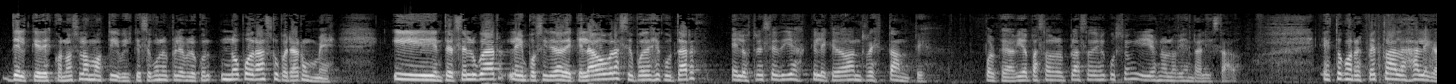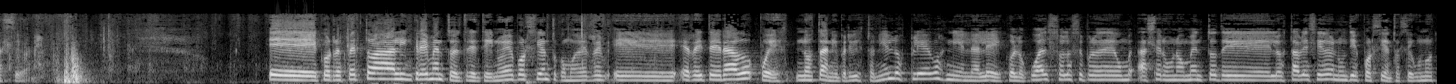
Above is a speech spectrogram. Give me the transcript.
del que desconoce los motivos y que según el pliego no podrán superar un mes. Y en tercer lugar, la imposibilidad de que la obra se pueda ejecutar en los 13 días que le quedaban restantes, porque había pasado el plazo de ejecución y ellos no lo habían realizado. Esto con respecto a las alegaciones. Eh, con respecto al incremento del 39%, como eh, he, reiterado, pues no está ni previsto ni en los pliegos ni en la ley, con lo cual solo se puede hacer un aumento de lo establecido en un 10%, según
